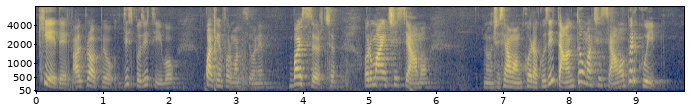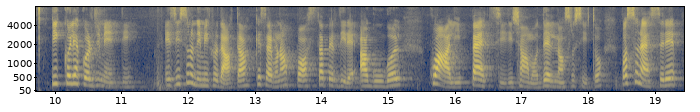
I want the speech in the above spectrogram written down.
chiede al proprio dispositivo qualche informazione. Voice search, ormai ci siamo, non ci siamo ancora così tanto, ma ci siamo, per cui piccoli accorgimenti. Esistono dei microdata che servono apposta per dire a Google quali pezzi, diciamo, del nostro sito possono essere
